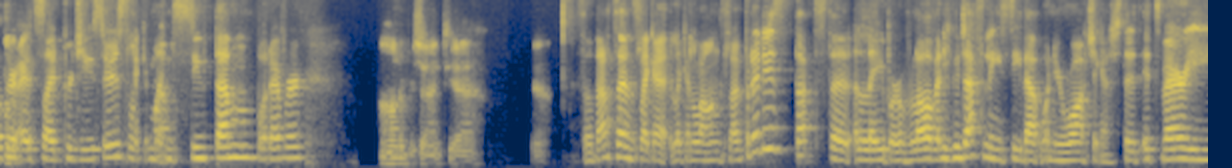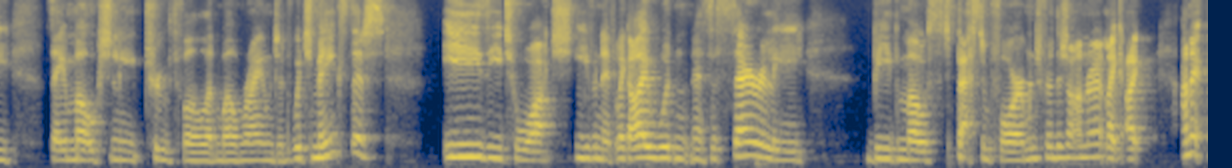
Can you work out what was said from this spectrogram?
other outside producers, like it mightn't suit them, whatever. hundred percent, yeah, yeah. So that sounds like a like a long slog, but it is that's the a labor of love, and you can definitely see that when you're watching it. It's very say emotionally truthful and well rounded, which makes it easy to watch, even if like I wouldn't necessarily be the most best informed for the genre. Like I and I,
